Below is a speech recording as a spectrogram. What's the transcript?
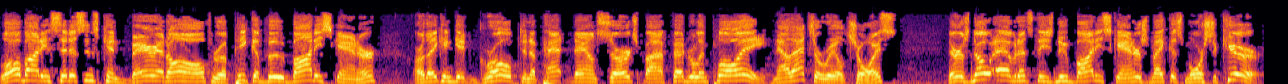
Law abiding citizens can bear it all through a peekaboo body scanner, or they can get groped in a pat down search by a federal employee. Now, that's a real choice. There is no evidence these new body scanners make us more secure.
